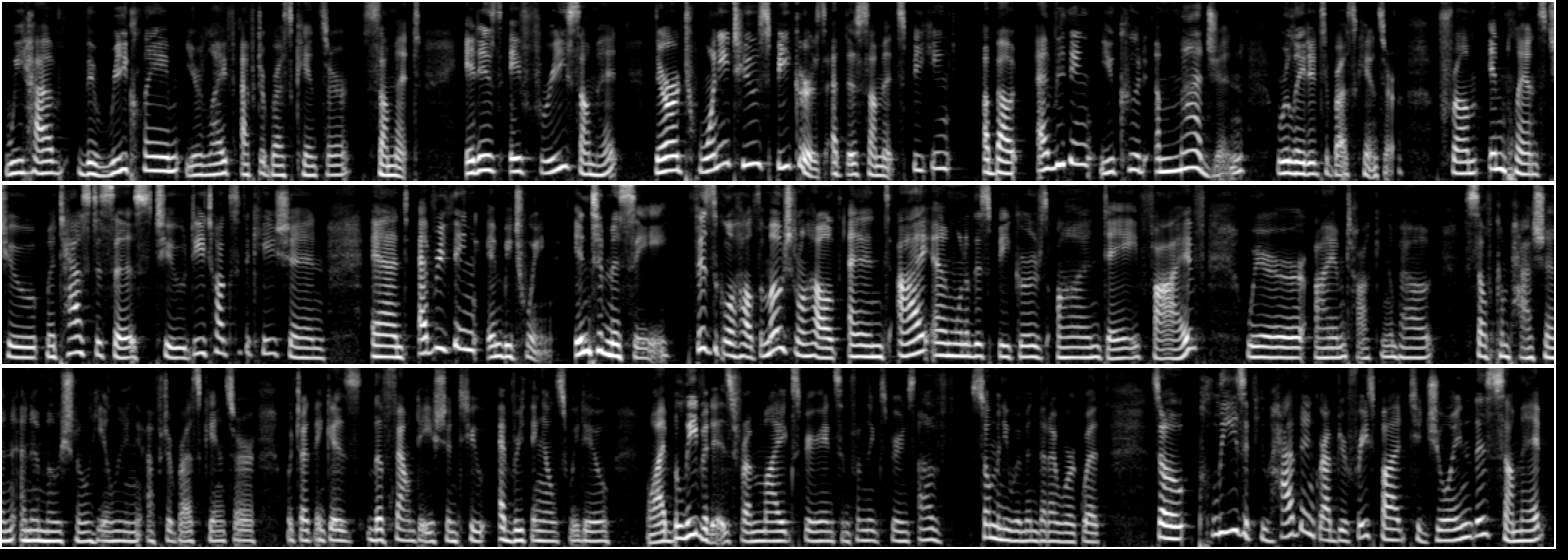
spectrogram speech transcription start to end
we have the Reclaim Your Life After Breast Cancer Summit. It is a free summit. There are 22 speakers at this summit speaking about everything you could imagine related to breast cancer from implants to metastasis to detoxification and everything in between, intimacy, physical health, emotional health. And I am one of the speakers on day five, where I am talking about self compassion and emotional healing after breast cancer, which I think is the foundation to everything else we do. Well, I believe it is from my experience and from the experience of so many women that I work with. So please, if you haven't grabbed your free spot to join this summit,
